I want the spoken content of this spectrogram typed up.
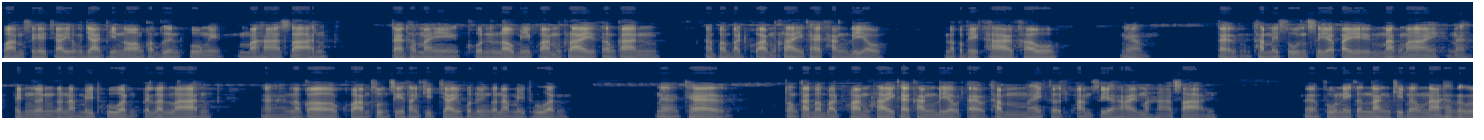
ความเสียใจของญาติพี่น้องของเพื่อนฝูงอีกมหาศาล แต่ทำไมคนเรามีความใคร่ต้องการบำบัดความใคร่แค่ครั้งเดียวเราก็ไปฆ่าเขาเนี่ย แต่ทำให้สูญเสียไปมากมายนะเป็นเงินก็นับไม่ถ้วน เป็นล้านล้านอ่าแล้วก็ความสูญเสียทางจิตใจคนอื่นก็นับไม่ถ้วนเนี่ยแค่ต้องการบำบัดความใคร่แค่ครั้งเดียว แต่ทำให้เกิดความเสียหายมหาศาลพวกนี้ก็นั่งคิดมาตั้งนานตั้งแต่ส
